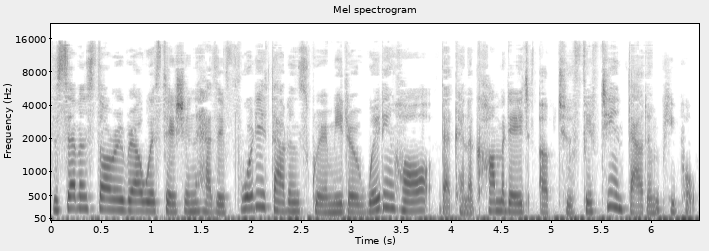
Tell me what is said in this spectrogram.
The seven story railway station has a 40,000 square meter waiting hall that can accommodate up to 15,000 people.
